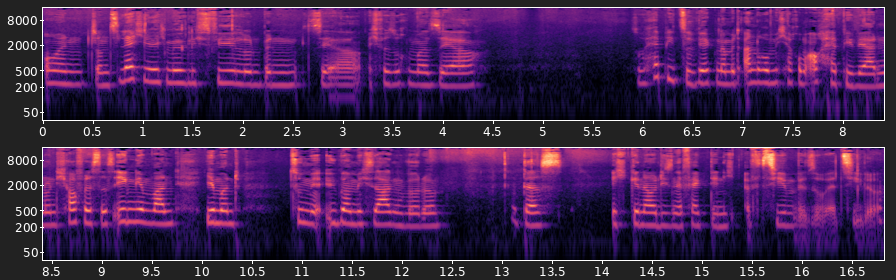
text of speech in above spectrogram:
Und sonst lächle ich möglichst viel und bin sehr, ich versuche immer sehr so happy zu wirken, damit andere um mich herum auch happy werden. Und ich hoffe, dass das irgendjemand jemand zu mir über mich sagen würde, dass ich genau diesen Effekt, den ich erzielen will, so erziele.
